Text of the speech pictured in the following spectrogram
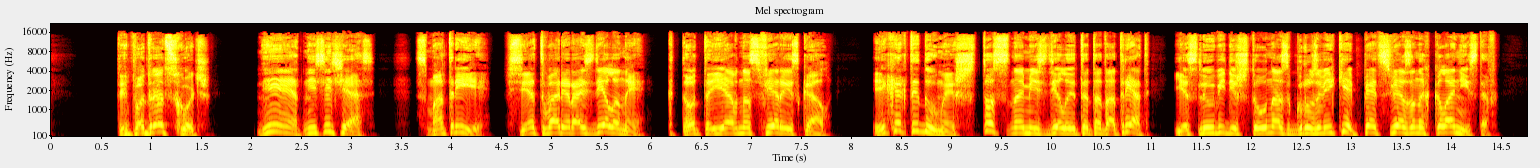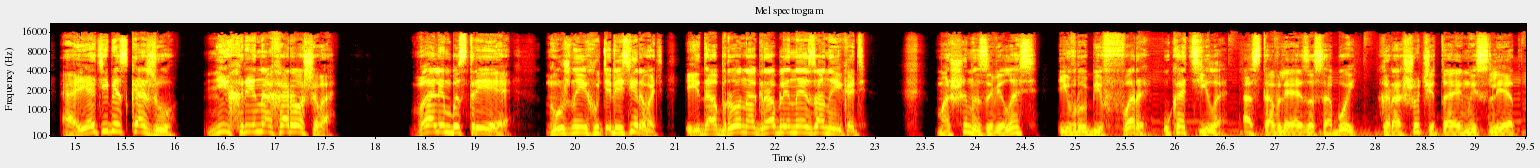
Ты подраться хочешь?» «Нет, не сейчас. Смотри, все твари разделаны. Кто-то явно сферы искал. И как ты думаешь, что с нами сделает этот отряд, если увидишь, что у нас в грузовике пять связанных колонистов? А я тебе скажу, ни хрена хорошего. Валим быстрее. Нужно их утилизировать и добро награбленное заныкать. Машина завелась и, врубив фары, укатила, оставляя за собой хорошо читаемый след.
